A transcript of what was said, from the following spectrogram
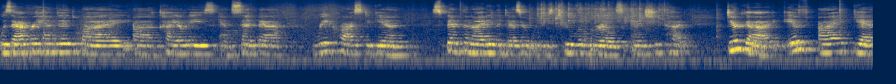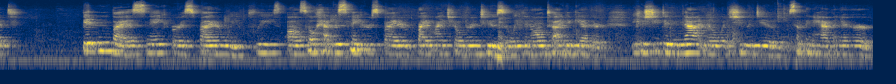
was apprehended by uh, coyotes and sent back, recrossed again, spent the night in the desert with these two little girls, and she thought, Dear God, if I get bitten by a snake or a spider, will you please also have a snake or spider bite my children too so we can all die together? Because she did not know what she would do something happened to her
